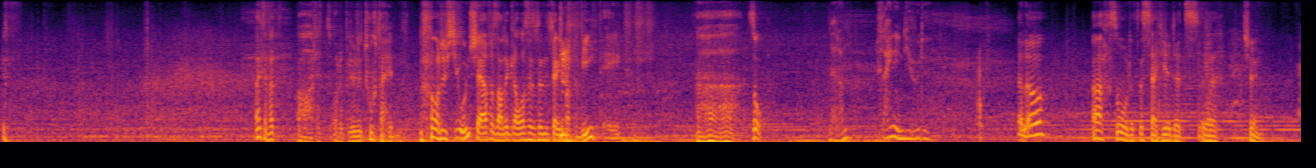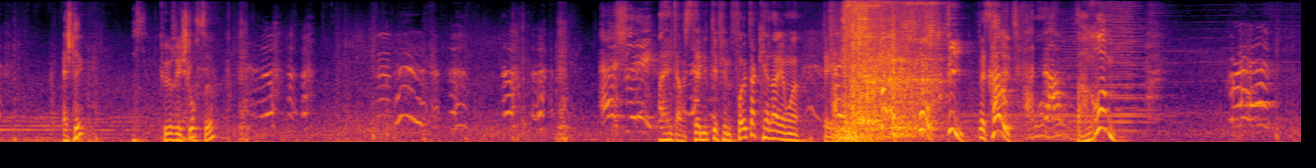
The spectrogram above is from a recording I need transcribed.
Alter, was? Oh, das, oh, das blöde Tuch da hinten. Oh, durch die Unschärfe sah alle aus, als wenn sich da jemand bewegt, ey. Ah, so. Na dann, rein in die Hütte. Hallo? Ach so, das ist ja hier das, äh, schön. Ashley? Was? Curry Schluchze? Ashley! Alter, was ist denn mit dir für ein Folterkeller, Junge? Der oh, wie? Weshalb? Verdammt! Warum?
